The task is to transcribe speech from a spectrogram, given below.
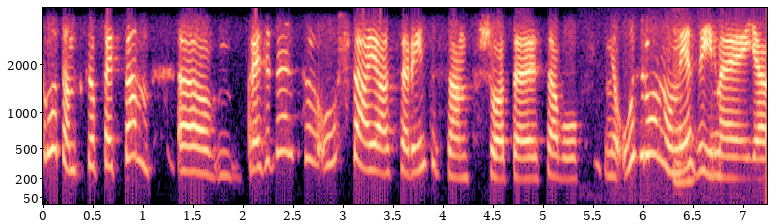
protams, ka pēc tam uh, prezidents uzstājās ar interesantu šo savu uzrunu un mm. iezīmēja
